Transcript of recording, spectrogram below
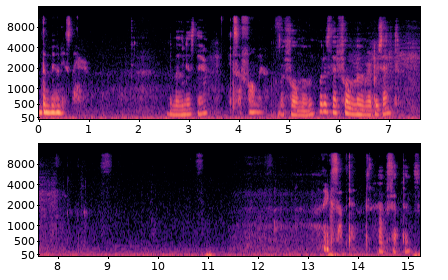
The moon is there. The moon is there. It's a full moon. A full moon. What does that full moon represent? Acceptance. Acceptance.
